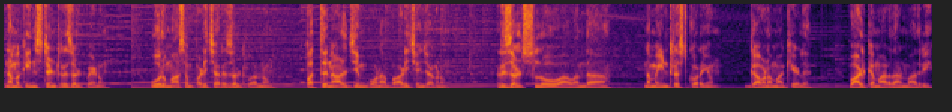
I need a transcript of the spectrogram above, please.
நமக்கு இன்ஸ்டன்ட் ரிசல்ட் வேணும். ஒரு மாசம் படிச்சா ரிசல்ட் வரணும். பத்து நாள் ஜிம் போனால் பாடி சேஞ்ச் ஆகணும். ரிசல்ட் ஸ்லோவாக வந்தால் நம்ம இன்ட்ரெஸ்ட் குறையும். கவனமாக கேளு. வாழ்க்கை மாறதான் மாதிரி.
